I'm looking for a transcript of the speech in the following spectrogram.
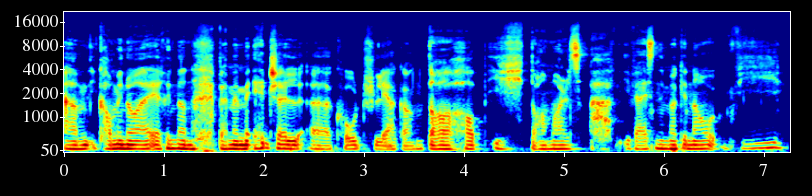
Ähm, ich kann mich noch erinnern, bei meinem Agile-Coach-Lehrgang, da habe ich damals, ah, ich weiß nicht mehr genau wie,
